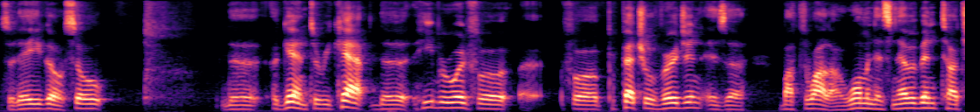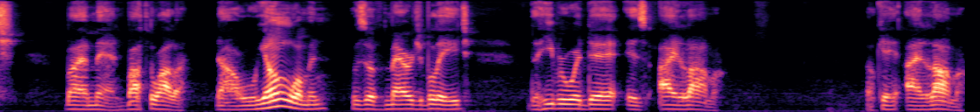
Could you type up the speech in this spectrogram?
So there you go. So the again to recap, the Hebrew word for uh, for perpetual virgin is a bathwala, a woman that's never been touched by a man. Bathwala. Now, a young woman who's of marriageable age, the Hebrew word there is ilama. Okay, ilama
